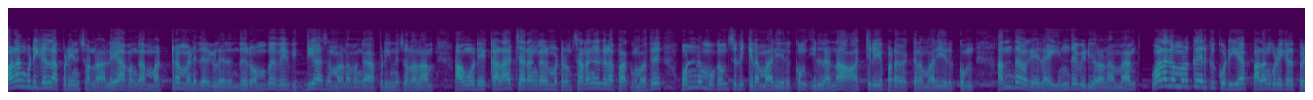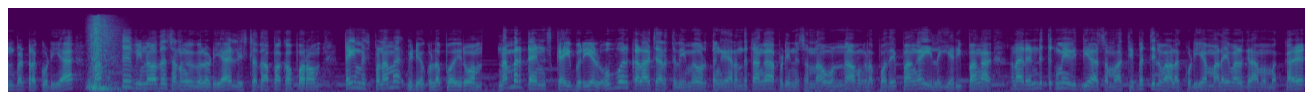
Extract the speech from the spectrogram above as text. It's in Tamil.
பழங்குடிகள் அப்படின்னு சொன்னாலே அவங்க மற்ற மனிதர்களிருந்து ரொம்பவே வித்தியாசமானவங்க அப்படின்னு சொல்லலாம். அவங்களுடைய கலாச்சாரங்கள் மற்றும் சடங்குகளை பார்க்கும்போது ஒன்று முகம் சுளிக்கிற மாதிரி இருக்கும் இல்லைன்னா ஆச்சரியப்பட வைக்கிற மாதிரி இருக்கும். அந்த வகையில் இந்த வீடியோவில் நம்ம உலகம் முழுக்க இருக்கக்கூடிய பழங்குடிகள் பின்பற்றக்கூடிய பத்து வினோத சடங்குகளுடைய லிஸ்ட்டை தான் பார்க்க போகிறோம் டைம் மிஸ் பண்ணாமல் வீடியோக்குள்ளே போயிடுவோம் நம்பர் டென் ஸ்கைபுரியல் ஒவ்வொரு கலாச்சாரத்துலேயுமே ஒருத்தங்க இறந்துட்டாங்க அப்படின்னு சொன்னால் ஒன்று அவங்கள புதைப்பாங்க இல்லை எரிப்பாங்க. ஆனால் ரெண்டுத்துக்குமே வித்தியாசமாக திபெத்தில் வாழக்கூடிய மலைவாழ் கிராம மக்கள்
